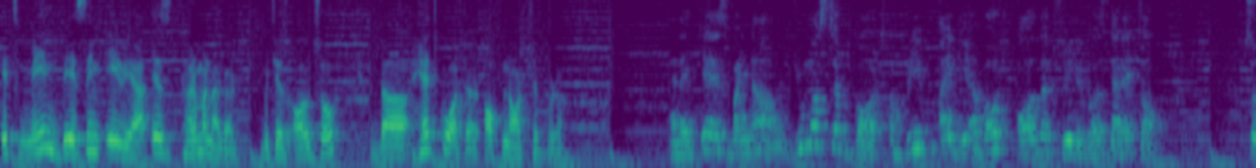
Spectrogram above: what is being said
its main basin area is Dharmanagar, which is also the headquarter of North Tripura. And I guess by now you must have got a brief idea about all the three rivers that I talked. So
